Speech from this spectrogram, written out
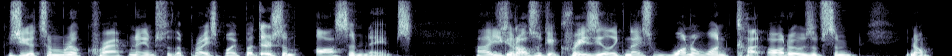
because you get some real crap names for the price point, but there's some awesome names. Uh, you can also get crazy, like nice one-on-one cut autos of some, you know,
